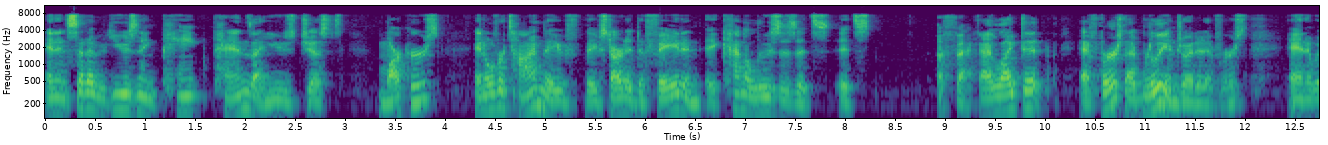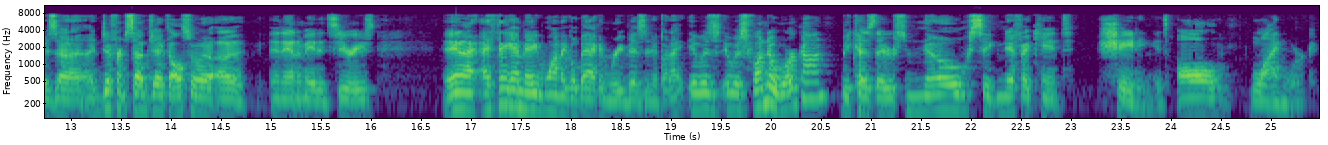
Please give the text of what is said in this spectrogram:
and instead of using paint pens, I used just markers. And over time, they've they've started to fade, and it kind of loses its its effect. I liked it at first. I really enjoyed it at first, and it was a, a different subject, also a, an animated series. And I, I, think I may want to go back and revisit it, but I, it was it was fun to work on because there's no significant shading. It's all line work.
